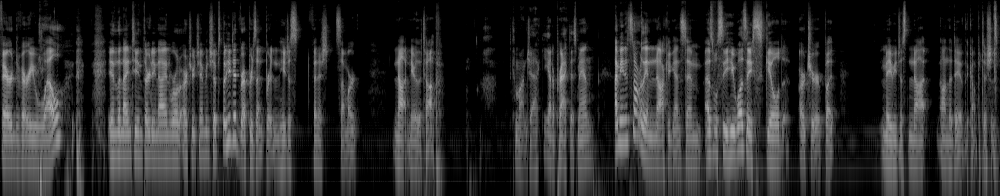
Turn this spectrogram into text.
fared very well in the 1939 World Archery Championships, but he did represent Britain. He just finished somewhere not near the top. Come on, Jack. You got to practice, man. I mean, it's not really a knock against him. As we'll see, he was a skilled archer, but maybe just not on the day of the competition.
